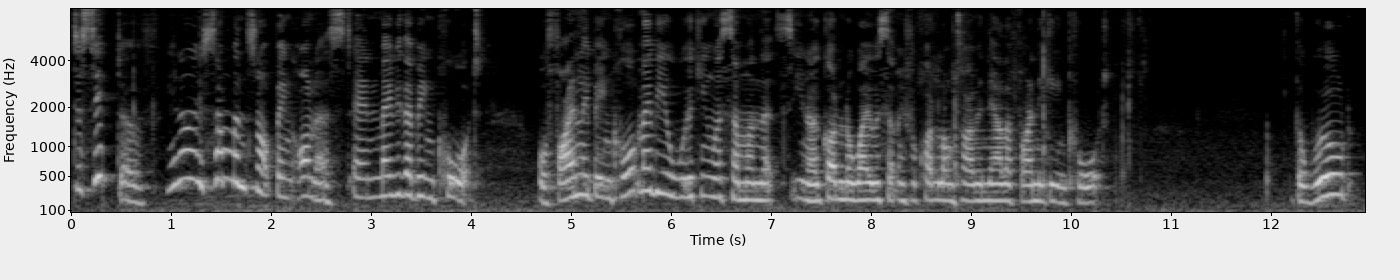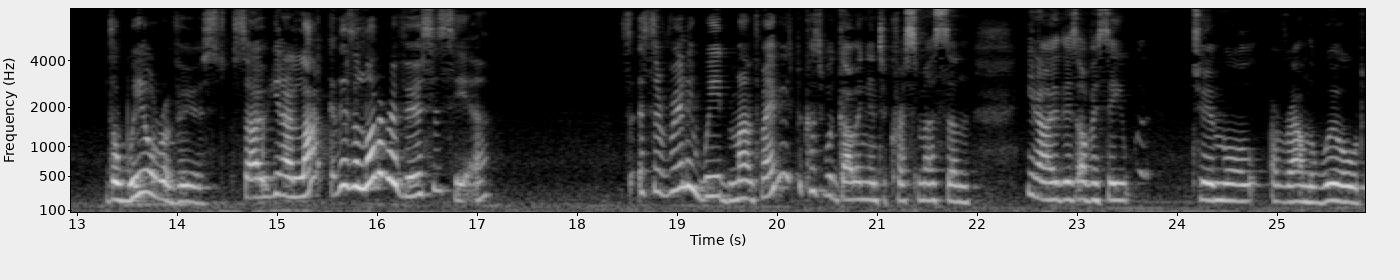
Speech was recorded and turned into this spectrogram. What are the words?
deceptive. You know, someone's not being honest and maybe they're being caught or finally being caught. Maybe you're working with someone that's, you know, gotten away with something for quite a long time and now they're finally getting caught. The world, the wheel reversed. So, you know, luck, there's a lot of reverses here. It's, it's a really weird month. Maybe it's because we're going into Christmas and, you know, there's obviously turmoil around the world.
